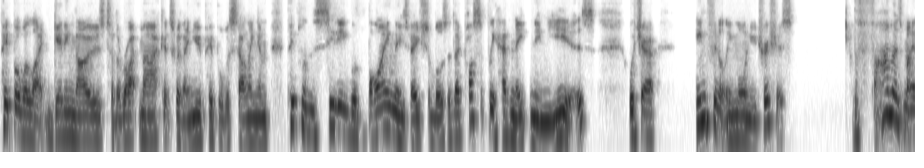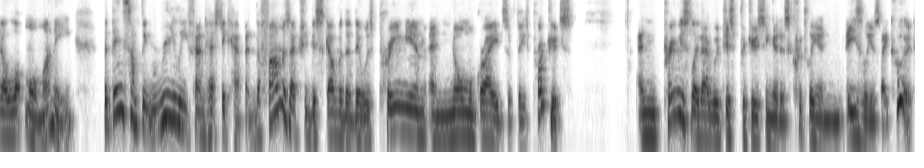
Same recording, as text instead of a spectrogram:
people were like getting those to the right markets where they knew people were selling them. People in the city were buying these vegetables that they possibly hadn't eaten in years, which are infinitely more nutritious. The farmers made a lot more money, but then something really fantastic happened. The farmers actually discovered that there was premium and normal grades of these produce. And previously, they were just producing it as quickly and easily as they could.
